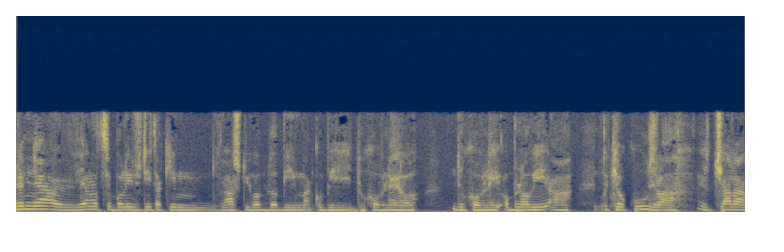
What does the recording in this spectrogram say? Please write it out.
Pre mňa Vianoce boli vždy takým zvláštnym obdobím akoby duchovného, duchovnej obnovy a takého kúzla, čara.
